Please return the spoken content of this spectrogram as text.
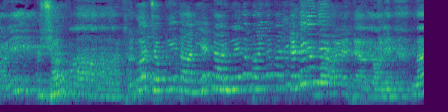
पानी अच्छा। हाँ वो चौकीदार नहीं नारुए का पानी ठंडे के अंदर पानी। मैं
